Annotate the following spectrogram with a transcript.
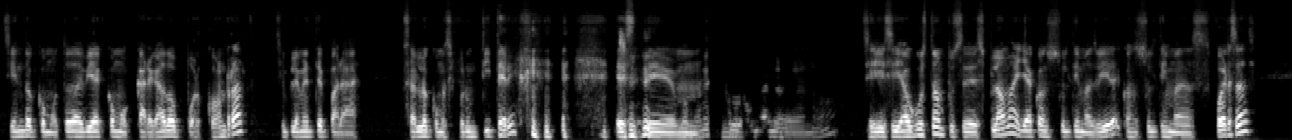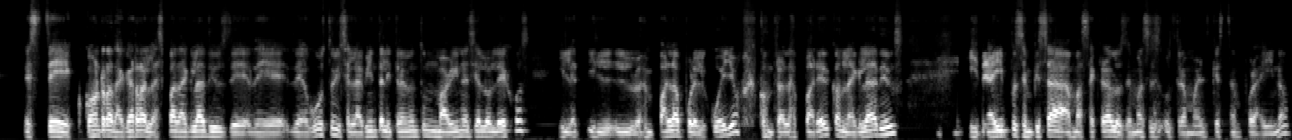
siendo como todavía como cargado por Conrad, simplemente para usarlo como si fuera un títere. este, mm, Sí, sí, Auguston pues se desploma ya con sus últimas vidas, con sus últimas fuerzas. Este, Conrad agarra la espada Gladius de, de, Augusto y se la avienta literalmente un marine hacia lo lejos y, lo empala por el cuello contra la pared con la Gladius. Y de ahí pues empieza a masacrar a los demás ultramarines que están por ahí, ¿no?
